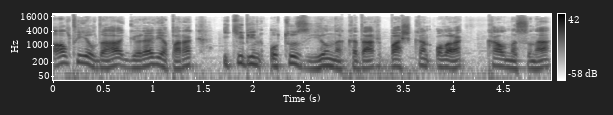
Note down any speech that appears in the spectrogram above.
6 yıl daha görev yaparak 2030 yılına kadar başkan olarak kalmasına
